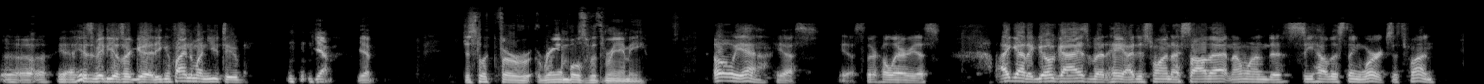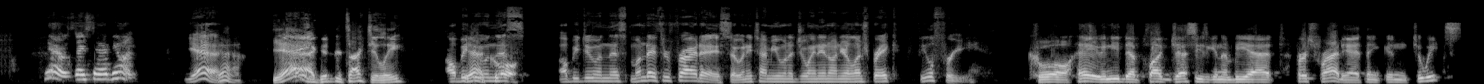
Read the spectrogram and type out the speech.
Uh, yeah, his videos are good. You can find them on YouTube. Yeah, yep. Just look for Rambles with Rammy. Oh yeah, yes, yes, they're hilarious. I gotta go, guys. But hey, I just wanted I saw that and I wanted to see how this thing works. It's fun. yeah, it was nice to have you on. Yeah, Yeah. Yeah, Hey. good to talk to you, Lee. I'll be Yeah, doing cool. this. I'll be doing this Monday through Friday. So anytime you want to join in on your lunch break, feel free. Cool. Hey, we need to plug. Jesse's going to be at First Friday, I think, in two weeks.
